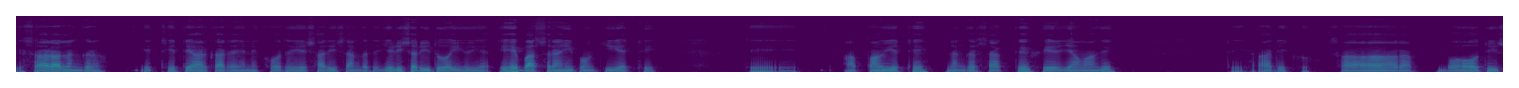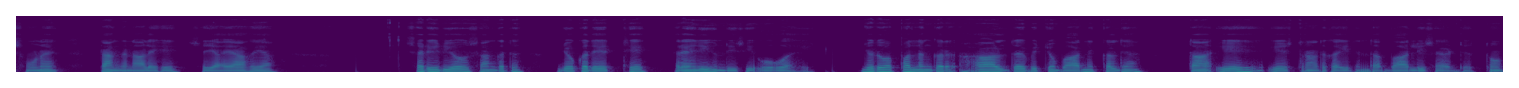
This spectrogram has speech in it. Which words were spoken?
ਇਹ ਸਾਰਾ ਲੰਗਰ ਇੱਥੇ ਤਿਆਰ ਕਰ ਰਹੇ ਨੇ ਖੁਦ, ਇਹ ਸਾਰੀ ਸੰਗਤ ਜਿਹੜੀ ਸਰੀ ਤੋਂ ਆਈ ਹੋਈ ਹੈ, ਇਹ ਬੱਸ ਰਾਹੀਂ ਪਹੁੰਚੀ ਹੈ ਇੱਥੇ। ਅਤੇ ਆਪਾਂ ਵੀ ਇੱਥੇ ਲੰਗਰ ਛਕ ਕੇ ਫਿਰ ਜਾਵਾਂਗੇ। ਅਤੇ ਆਹ ਦੇਖੋ, ਸਾਰਾ ਬਹੁਤ ਹੀ ਸੋਹਣੇ ਢੰਗ ਨਾਲ ਇਹ ਸਜਾਇਆ ਹੋਇਆ। ਸਰੀ ਦੀ ਉਹ ਸੰਗਤ ਜੋ ਕਦੇ ਇੱਥੇ ਰਹਿੰਦੀ ਹੁੰਦੀ ਸੀ, ਉਹ ਆ ਇਹ। ਜਦੋਂ ਆਪਾਂ ਲੰਗਰ ਹਾਲ ਦੇ ਵਿੱਚੋਂ ਬਾਹਰ ਨਿਕਲਦੇ ਹਾਂ, ਤਾਂ ਇਹ ਇਸ ਤਰ੍ਹਾਂ ਦਿਖਾਈ ਦਿੰਦਾ ਬਾਹਰਲੀ ਸਾਈਡ ਦੇ ਉੱਤੋਂ,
